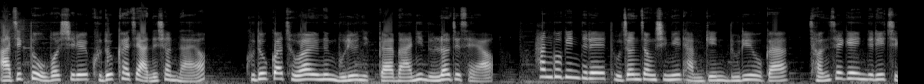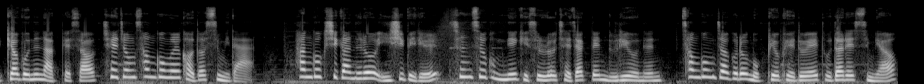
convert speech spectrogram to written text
아직도 오버씨를 구독하지 않으셨나요? 구독과 좋아요는 무료니까 많이 눌러주세요. 한국인들의 도전 정신이 담긴 누리호가 전 세계인들이 지켜보는 앞에서 최종 성공을 거뒀습니다. 한국 시간으로 21일 순수 국내 기술로 제작된 누리호는 성공적으로 목표 궤도에 도달했으며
